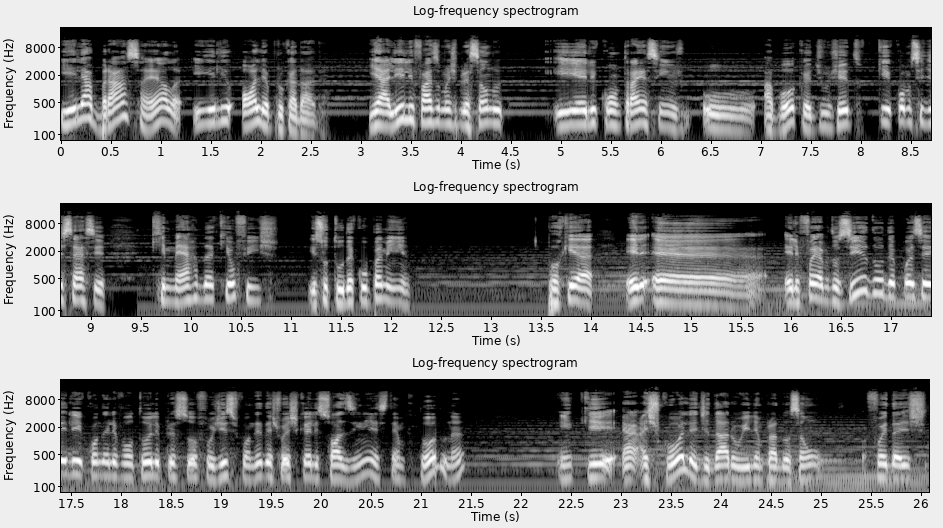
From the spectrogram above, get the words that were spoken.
E ele abraça ela e ele olha pro cadáver. E ali ele faz uma expressão do, e ele contrai assim o, a boca de um jeito que como se dissesse que merda que eu fiz. Isso tudo é culpa minha. Porque ele, é, ele foi abduzido, depois ele, quando ele voltou, ele precisou fugir, se esconder, deixou a Scully sozinha esse tempo todo, né? Em que a escolha de dar o William para adoção foi das,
